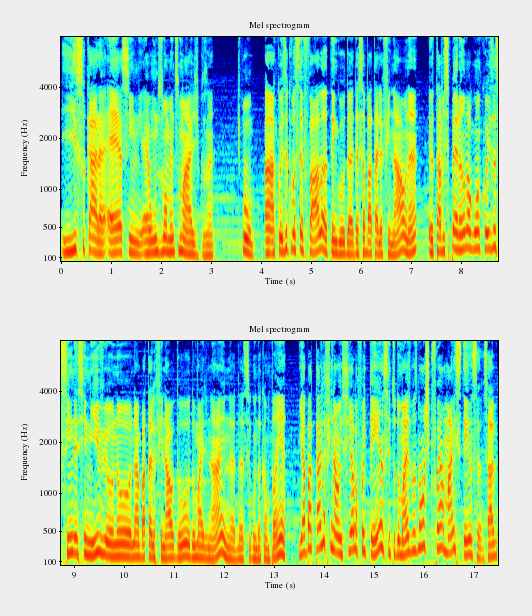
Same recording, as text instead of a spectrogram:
E isso, cara, é assim, é um dos momentos mágicos, né? Tipo, a coisa que você fala, Tengu, da- dessa batalha final, né? Eu tava esperando alguma coisa assim nesse nível no, na batalha final do, do Mighty Nine, né, da segunda campanha. E a batalha final em si, ela foi tensa e tudo mais, mas não acho que foi a mais tensa, sabe?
